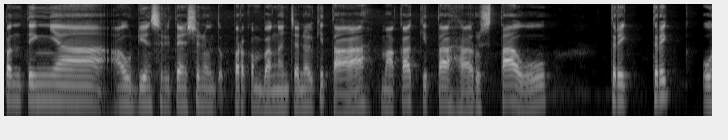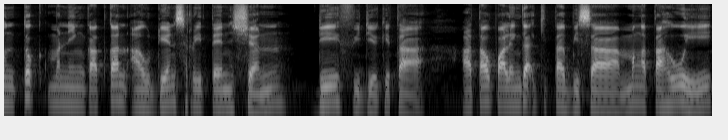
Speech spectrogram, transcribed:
pentingnya audience retention untuk perkembangan channel kita maka kita harus tahu trik-trik untuk meningkatkan audience retention di video kita. Atau paling enggak kita bisa mengetahui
